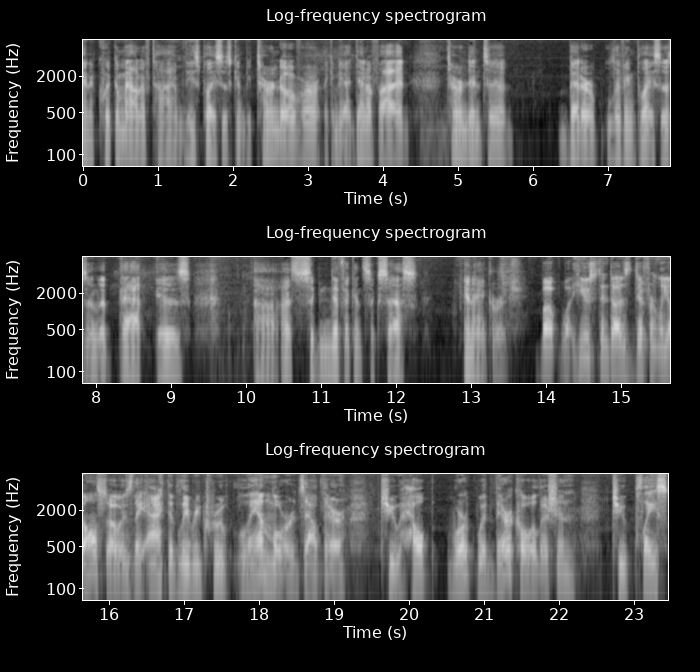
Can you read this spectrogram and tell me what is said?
in a quick amount of time. These places can be turned over, they can be identified, turned into better living places, and that that is uh, a significant success in Anchorage. But what Houston does differently also is they actively recruit landlords out there to help work with their coalition to place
